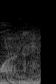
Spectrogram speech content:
work.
